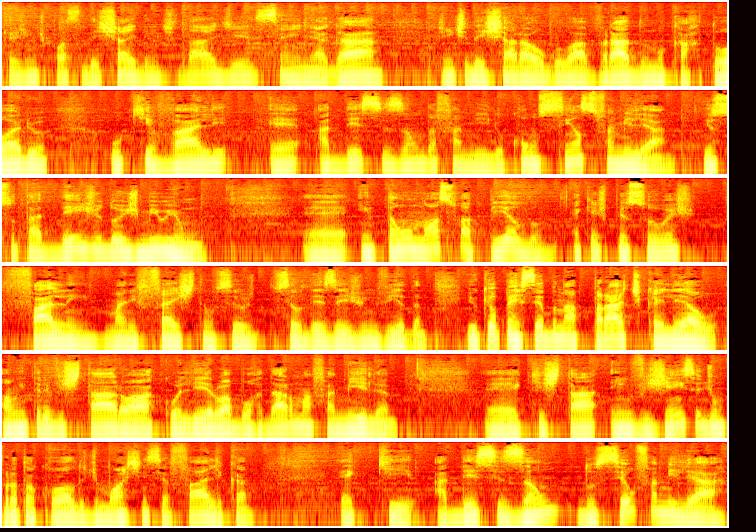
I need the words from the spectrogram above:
que a gente possa deixar identidade, CNH, a gente deixar algo lavrado no cartório. O que vale é a decisão da família, o consenso familiar. Isso está desde 2001. É, então, o nosso apelo é que as pessoas falem, manifestem o seu, seu desejo em vida. E o que eu percebo na prática, Eliel, ao entrevistar, ao acolher, ou abordar uma família é, que está em vigência de um protocolo de morte encefálica, é que a decisão do seu familiar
